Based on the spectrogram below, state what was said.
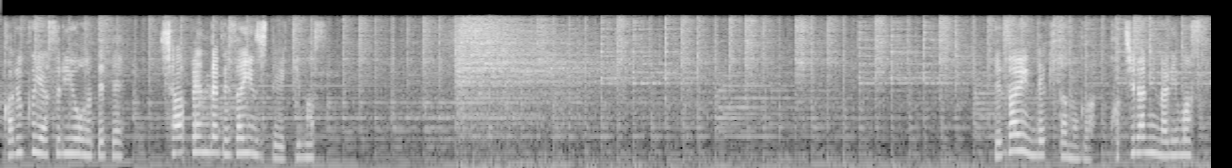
軽くヤスリを当てて、シャーペンでデザインしていきます。デザインできたのがこちらになります。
